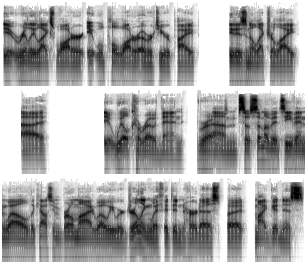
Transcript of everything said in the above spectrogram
it really likes water. It will pull water over to your pipe. It is an electrolyte. Uh, it will corrode then. Right. Um, so some of it's even well, the calcium bromide while we were drilling with it didn't hurt us, but my goodness,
